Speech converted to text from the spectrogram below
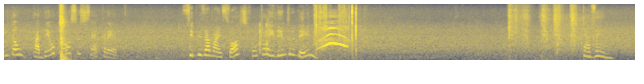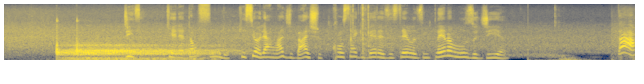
então cadê o poço secreto? Se pisar mais forte, vai cair dentro dele. Tá vendo? Dizem que ele é tão fundo que se olhar lá de baixo, consegue ver as estrelas em plena luz do dia. Tá,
